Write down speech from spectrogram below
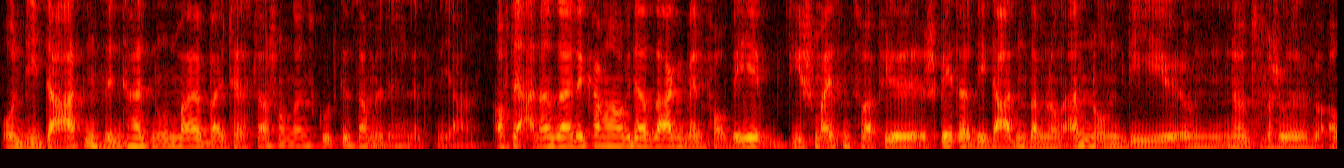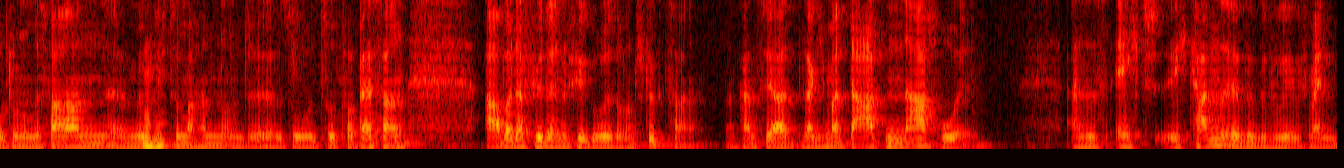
Und die Daten sind halt nun mal bei Tesla schon ganz gut gesammelt in den letzten Jahren. Auf der anderen Seite kann man auch wieder sagen, wenn VW, die schmeißen zwar viel später die Datensammlung an, um die ähm, ne, zum Beispiel autonomes Fahren äh, möglich mhm. zu machen und äh, so zu verbessern, aber dafür dann eine viel größeren Stückzahl. Dann kannst du ja, sag ich mal, Daten nachholen. Also es ist echt, ich kann, also ich meine,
